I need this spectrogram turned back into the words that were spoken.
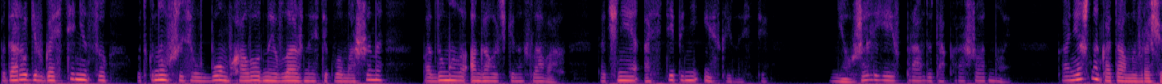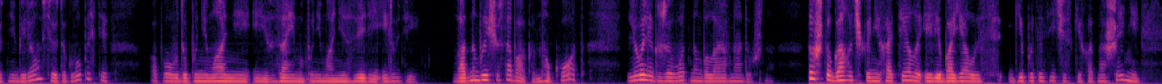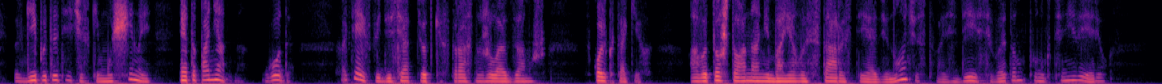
По дороге в гостиницу, уткнувшись лбом в холодное влажное стекло машины, подумала о Галочкиных словах, точнее, о степени искренности. Неужели ей вправду так хорошо одной? Конечно, кота мы в расчет не берем, все это глупости по поводу понимания и взаимопонимания зверей и людей. Ладно бы еще собака, но кот... Лёля к животным была равнодушна. То, что Галочка не хотела или боялась гипотетических отношений с гипотетическим мужчиной, это понятно. Годы. Хотя и в пятьдесят тетки страстно желают замуж. Сколько таких? А вот то, что она не боялась старости и одиночества, здесь, в этом пункте не верю.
